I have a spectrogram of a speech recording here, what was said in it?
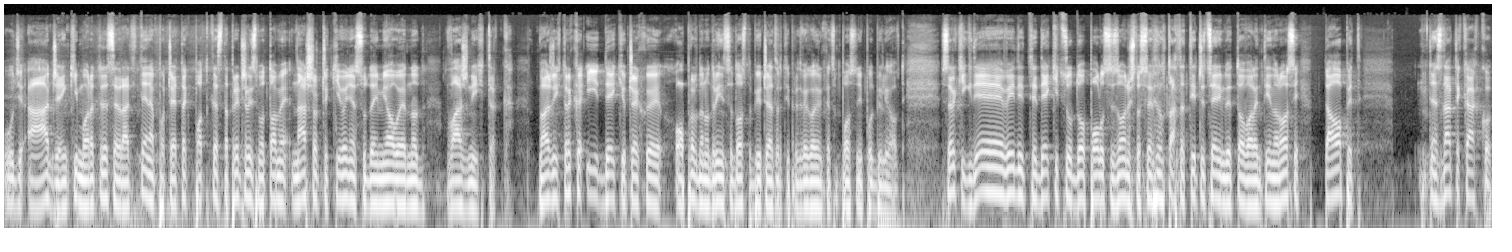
uđe? A, Dženki, morate da se vratite na početak podcasta. Pričali smo o tome, naše očekivanja su da im je ovo jedna od važnijih trka. Važnijih trka i Deki očekuje opravdano od Rinsa, dosta bio četvrti pre dve godine kad smo poslednji put bili ovde. Srki, gde vidite Dekicu do polusezone što se rezultata tiče, cenim da je to Valentino Rossi, da opet, znate kako,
